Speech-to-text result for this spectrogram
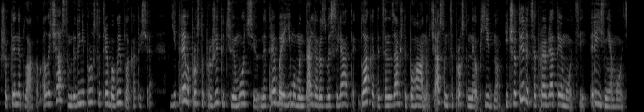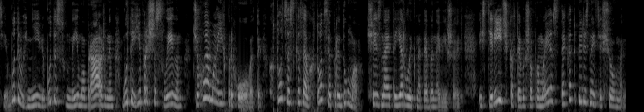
щоб ти не плакав. Але часом людині просто треба виплакатися. Їй треба просто прожити цю емоцію, не треба її моментально розвеселяти. Плакати це не завжди погано, часом це просто необхідно. І чотири це проявляти емоції, різні емоції, бути в гніві, бути сумним, ображеним, бути гіперщасливим. Чого я маю їх приховувати? Хто це сказав? Хто це придумав? Ще й знаєте, ярлик на тебе навішають. Істерічка, в тебе що ПМС, та яка тобі різниця, що в мене?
